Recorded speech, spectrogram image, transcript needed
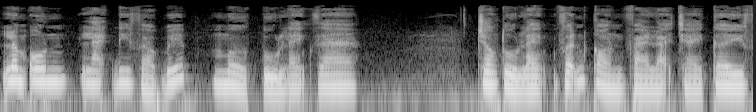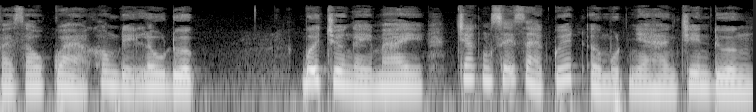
Lâm ôn lại đi vào bếp mở tủ lạnh ra. Trong tủ lạnh vẫn còn vài loại trái cây và rau quả không để lâu được. Bữa trưa ngày mai chắc sẽ giải quyết ở một nhà hàng trên đường.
